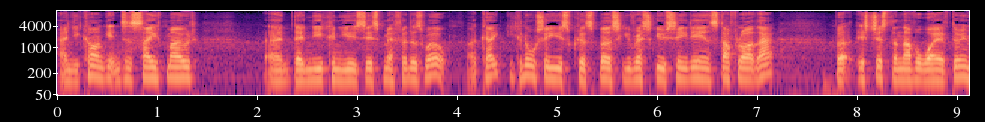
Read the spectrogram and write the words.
and you can't get into safe mode, and then you can use this method as well. Okay, you can also use Kaspersky Rescue CD and stuff like that, but it's just another way of doing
